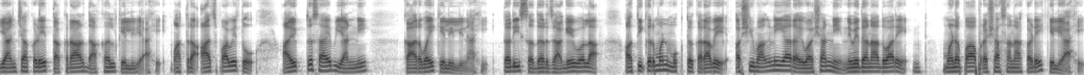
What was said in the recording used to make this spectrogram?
यांच्याकडे तक्रार दाखल केलेली आहे. मात्र आज पावेतो आयुक्त साहेब यांनी कारवाई केलेली नाही. तरी सदर जागेवला अतिक्रमण मुक्त करावे अशी मागणी या रहिवाशांनी निवेदनाद्वारे मनपा प्रशासनाकडे केली आहे.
